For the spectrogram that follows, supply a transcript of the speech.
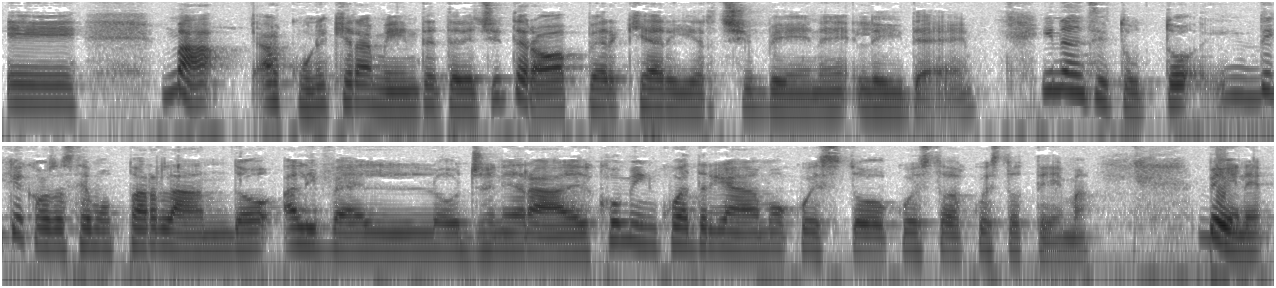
E, ma alcune chiaramente te le citerò per chiarirci bene le idee. Innanzitutto, di che cosa stiamo parlando a livello generale? Come inquadriamo questo, questo, questo tema? Bene,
